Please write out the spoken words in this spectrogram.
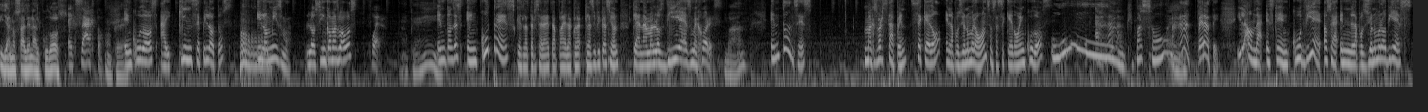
Y ya no salen al Q2. Exacto. Ok. En Q2 hay 15 pilotos y lo mismo, los cinco más bobos fuera. Ok. Entonces, en Q3, que es la tercera etapa de la cla- clasificación, quedan nada más los 10 mejores. Va. Entonces, Max Verstappen se quedó en la posición número 11, o sea, se quedó en Q2. Uh, ¿Qué pasó? güey? Ah, espérate. Y la onda es que en Q10, o sea, en la posición número 10,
